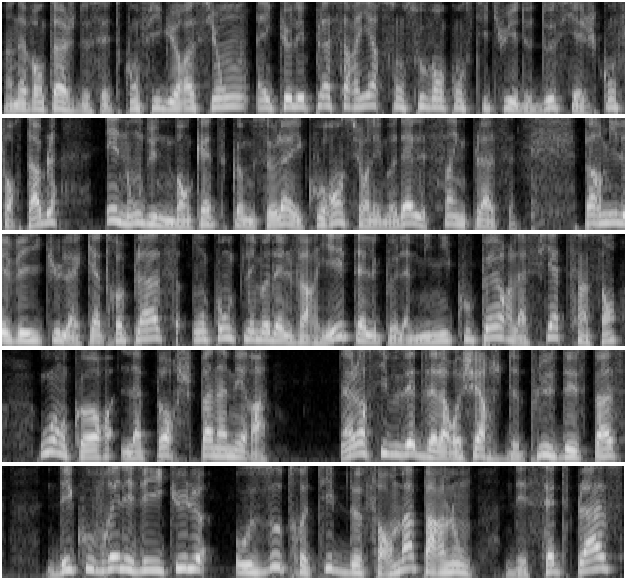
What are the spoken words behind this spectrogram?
Un avantage de cette configuration est que les places arrière sont souvent constituées de deux sièges confortables et non d'une banquette comme cela est courant sur les modèles 5 places. Parmi les véhicules à 4 places, on compte les modèles variés tels que la Mini Cooper, la Fiat 500 ou encore la Porsche Panamera. Alors si vous êtes à la recherche de plus d'espace, Découvrez les véhicules aux autres types de formats, parlons des 7 places.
